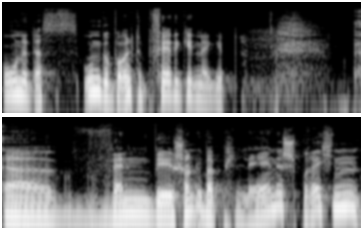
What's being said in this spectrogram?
ohne dass es ungewollte Pferdekinder gibt. Äh, wenn wir schon über Pläne sprechen,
